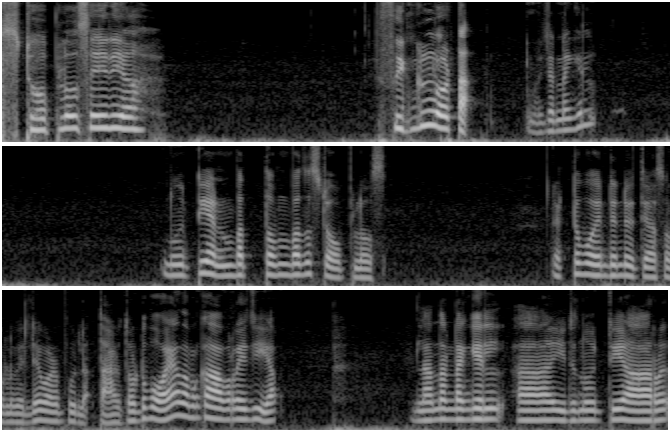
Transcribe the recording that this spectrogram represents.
സ്റ്റോപ്പ് ലോസ് ഏരിയ സിംഗിൾ ലോട്ടാ എന്ന് വെച്ചിട്ടുണ്ടെങ്കിൽ നൂറ്റി എൺപത്തൊമ്പത് സ്റ്റോപ്പ് ലോസ്. എട്ട് പോയിന്റിന്റെ വ്യത്യാസമുള്ളൂ. വലിയ കുഴപ്പമില്ല. താഴത്തോട്ട് പോയാൽ നമുക്ക് ആവറേജ് ചെയ്യാം. ഇല്ലാന്നുണ്ടെങ്കിൽ ഇരുന്നൂറ്റി ആറ്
